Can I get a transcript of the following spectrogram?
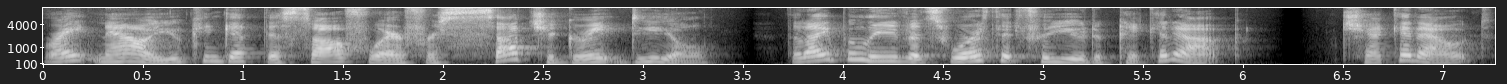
Right now, you can get this software for such a great deal that I believe it's worth it for you to pick it up, check it out,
